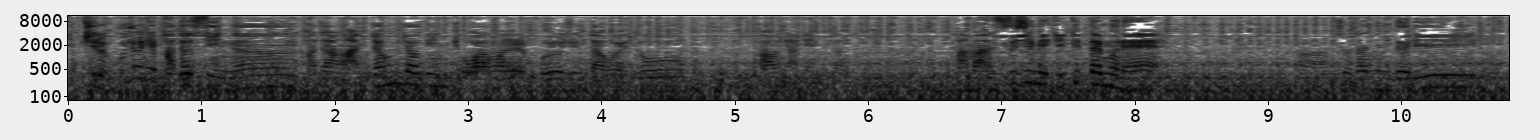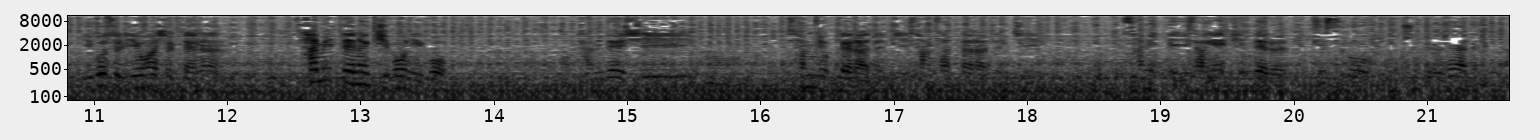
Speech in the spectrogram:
입질을 꾸준히 받을 수 있는 가장 안정적인 조항을 보여준다고 해도 과언이 아닙니다. 다만 수심이 깊기 때문에 어, 조사님들이 이곳을 이용하실 때는 3위 때는 기본이고 어, 반드시 뭐 36대라든지 34대라든지 3위 때 이상의 긴 대를 필수로 준비를 해야 됩니다.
